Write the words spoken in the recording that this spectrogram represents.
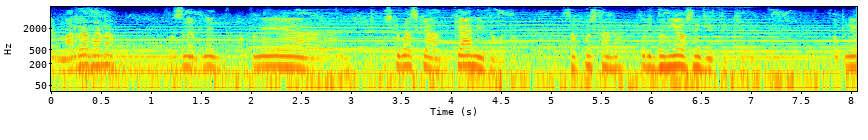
जब मर रहा था ना, उसने अपने अपने, उसके पास क्या क्या नहीं था बताओ? सब कुछ था ना, पूरी दुनिया उसने जीत रखी थी। अपने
